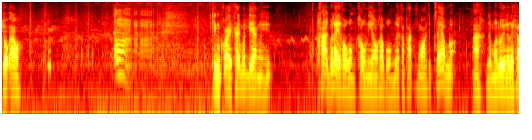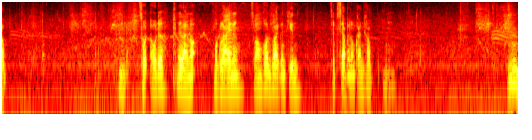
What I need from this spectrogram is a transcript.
โจกเอาอืมกินก้อยไข่มดแดงนี่ขาดเมื่อไรครับผมข้าวเหนียวครับผมแล้วก็พักหัวจิบแซมเนาะอะเดี๋ยวมาลุยกันเลยครับนี่สวดเอาเด้อนี่แหละเนาะบักหลายหนึ่งสองคนช่วยกันกินแซ่บๆไปน้ำกันครับนี่อืม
